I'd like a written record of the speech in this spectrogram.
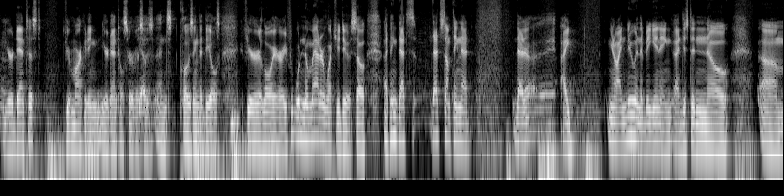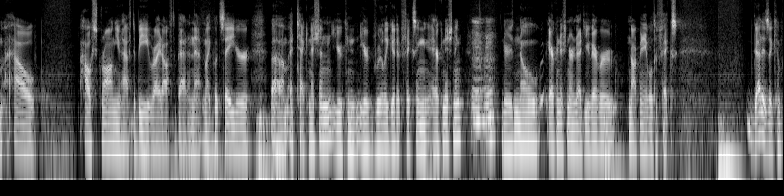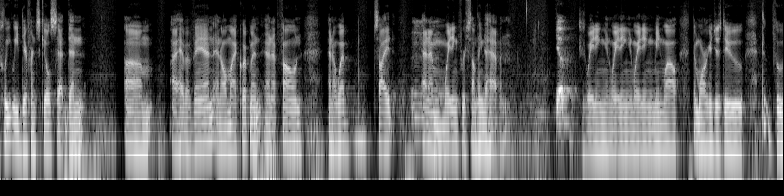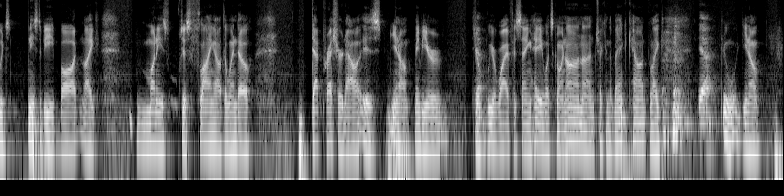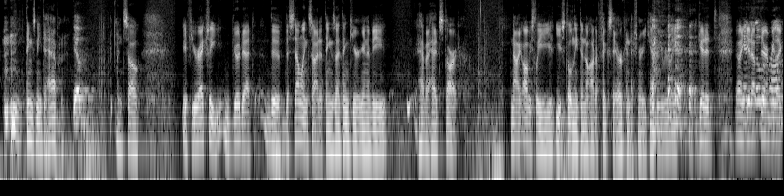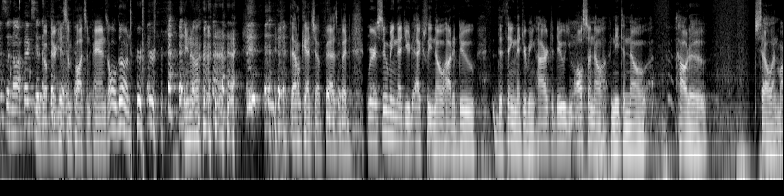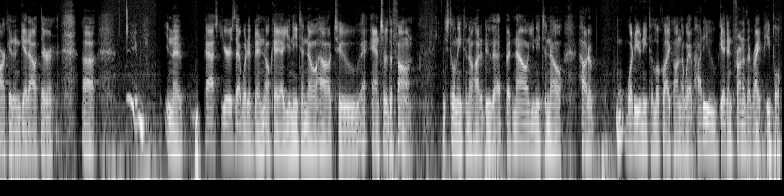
You're a dentist, you're marketing your dental services and closing the deals. If you're a lawyer, if, no matter what you do. So I think that's that's something that that uh, I, you know, I knew in the beginning. I just didn't know um, how how strong you have to be right off the bat in that. Like, let's say you're um, a technician, you can you're really good at fixing air conditioning. Mm-hmm. There's no air conditioner that you've ever not been able to fix. That is a completely different skill set than um, I have a van and all my equipment and a phone and a website, and I'm waiting for something to happen. Yep. Just waiting and waiting and waiting. Meanwhile, the mortgage is due, the food needs to be bought, like money's just flying out the window. That pressure now is, you know, maybe your your Yeah. your wife is saying, "Hey, what's going on? I'm checking the bank account." Like, Yeah. you know, things need to happen. Yep. And so, if you're actually good at the the selling side of things, I think you're going to be have a head start. Now, obviously, you, you still need to know how to fix the air conditioner. You can't be really good at uh, get up there and be like, and not fix it. go up there, hit some pots and pans, all done. you know, that'll catch up fast. But we're assuming that you'd actually know how to do the thing that you're being hired to do. You also know need to know how to sell and market and get out there. Uh, in the past years, that would have been okay. You need to know how to answer the phone. You still need to know how to do that, but now you need to know how to. What do you need to look like on the web? How do you get in front of the right people?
